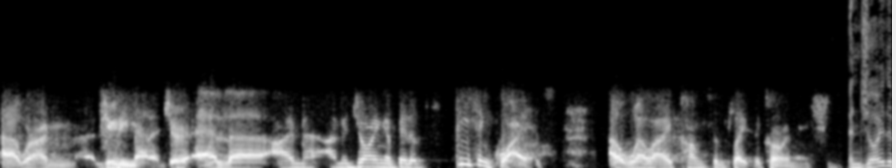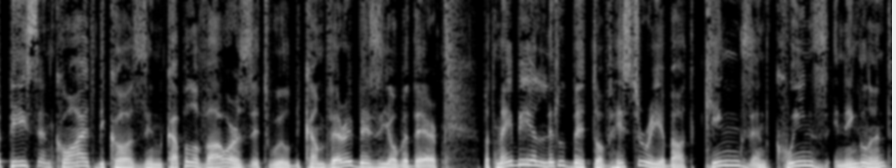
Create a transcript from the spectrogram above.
uh, where I'm duty manager, and uh, I'm I'm enjoying a bit of peace and quiet uh, while I contemplate the coronation. Enjoy the peace and quiet because in a couple of hours it will become very busy over there. But maybe a little bit of history about kings and queens in England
